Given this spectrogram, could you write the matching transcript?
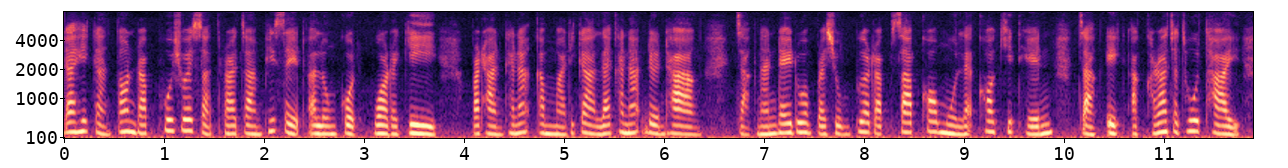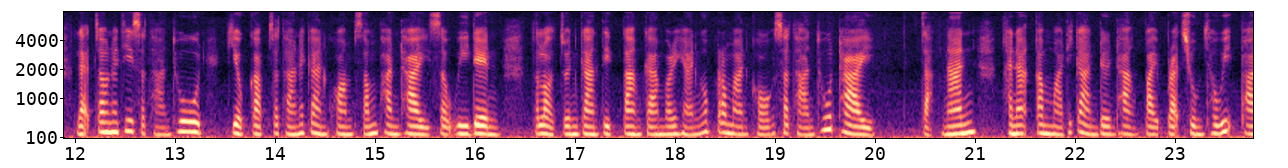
ได้ให้การต้อนรับผู้ช่วยศาสตราจารย์พิเศษอลงกฎวรกี ประธานคณะกรรมาการและคณะเดินทาง จากนั้นได้ร่วมประชุมเพื่อรับทราบข้อมูลและข้อคิดเห็น จากเอกอัครราชทูตไทย และเจ้าหน้าที่สถานทูต เกี่ยวกับสถานการณ์ความสัมพันธ์ไทย สวีเดน ตลอดจนการติดตามการบริหารงบประมาณของสถานทูตไทย จากนั้นคณะกรรมาการเดินทางไปประชุมทวิภา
